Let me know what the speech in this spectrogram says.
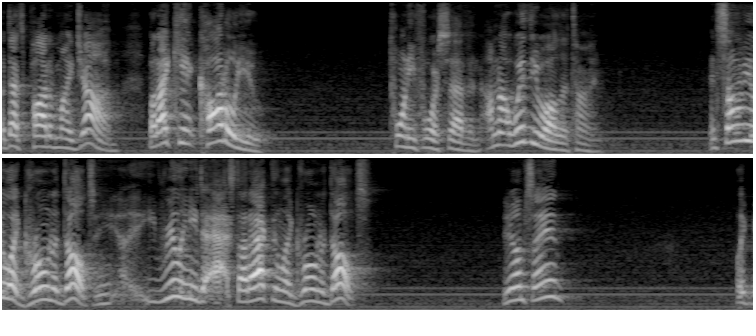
But that's part of my job. But I can't coddle you 24 7. I'm not with you all the time. And some of you are like grown adults, and you really need to start acting like grown adults. You know what I'm saying? Like,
